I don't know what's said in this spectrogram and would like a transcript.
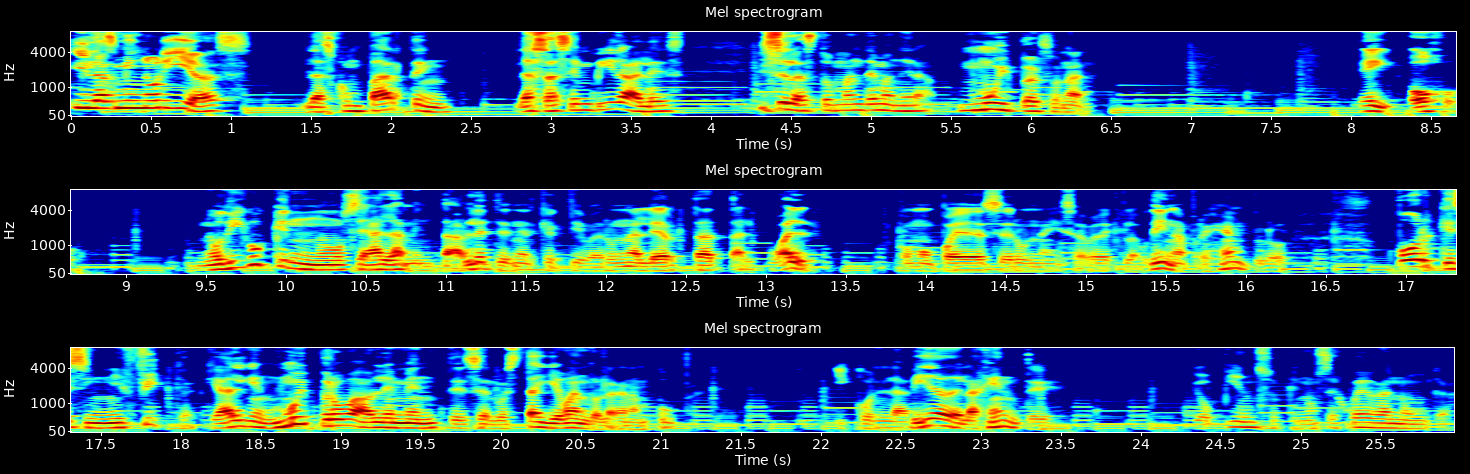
Y las minorías las comparten, las hacen virales y se las toman de manera muy personal. Ey, ojo, No digo que no sea lamentable tener que activar una alerta tal cual, como puede ser una Isabel Claudina, por ejemplo, porque significa que alguien muy probablemente se lo está llevando la gran puta. Con la vida de la gente, yo pienso que no se juega nunca.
